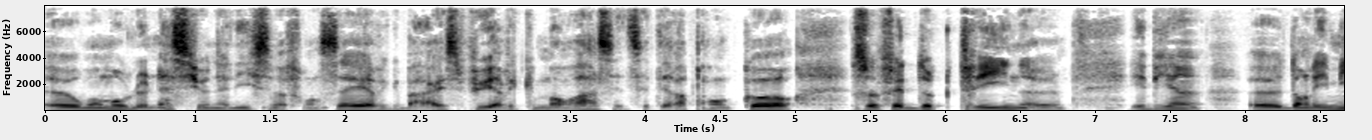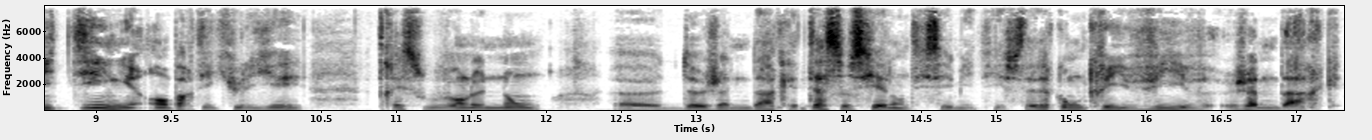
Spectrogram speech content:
euh, au moment où le nationalisme français, avec Barès, puis avec Maurras, etc., prend corps, se fait doctrine, eh bien, dans les meetings en particulier, très souvent le nom de Jeanne d'Arc est associé à l'antisémitisme. C'est-à-dire qu'on crie Vive Jeanne d'Arc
